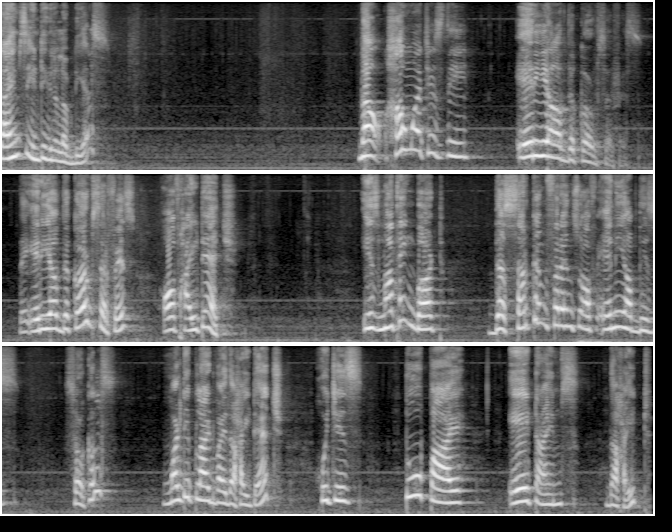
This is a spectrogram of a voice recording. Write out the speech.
times integral of ds Now, how much is the area of the curved surface? The area of the curved surface of height h is nothing but the circumference of any of these circles multiplied by the height h which is 2 pi a times the height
